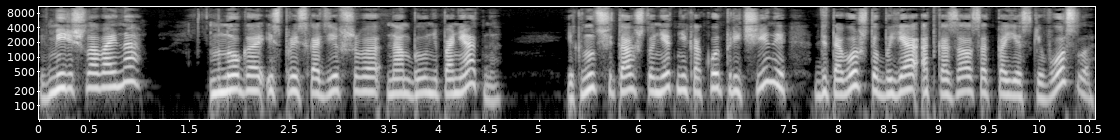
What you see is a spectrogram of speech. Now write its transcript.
В мире шла война. Многое из происходившего нам было непонятно и Кнут считал, что нет никакой причины для того, чтобы я отказалась от поездки в Осло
